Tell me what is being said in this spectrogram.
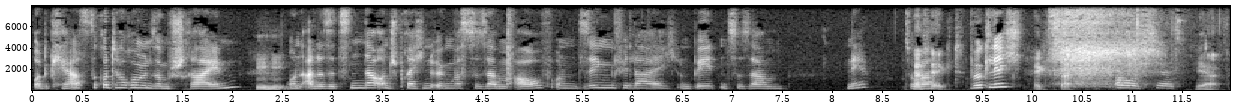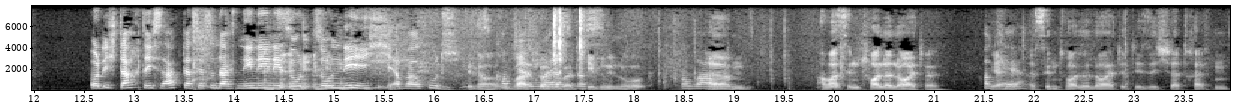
und Kerzen rundherum in so einem Schrein Mhm. und alle sitzen da und sprechen irgendwas zusammen auf und singen vielleicht und beten zusammen. Nee? So was. Perfekt. Wirklich? Exakt. Oh shit. Ja, Und ich dachte, ich sag das jetzt und sagst, nee, nee, nee, so, so nicht. Aber gut, genau. kommt war ja schon du das... übertrieben genug. Oh wow. Ähm, aber es sind tolle Leute. okay. Ja, es sind tolle Leute, die sich da treffen.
